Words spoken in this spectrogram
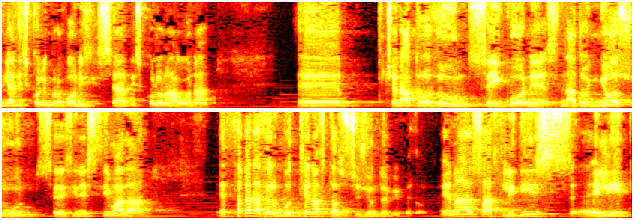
μια δύσκολη προπόνηση, σε ένα δύσκολο αγώνα ε, και να το δουν σε εικόνες, να το νιώσουν σε συναισθήματα, δεν θα καταφέρουν ποτέ να φτάσουν σε αυτό το επίπεδο. Ένας αθλητής elite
